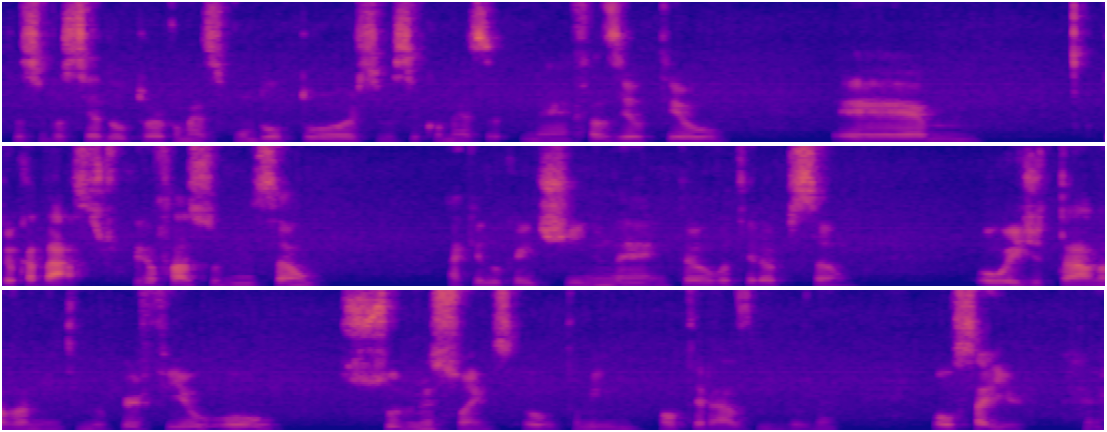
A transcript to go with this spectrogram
Então, se você é doutor, começa com doutor, se você começa né, fazer o teu, é, teu cadastro. Eu faço submissão, aqui no cantinho, né? Então eu vou ter a opção ou editar novamente o meu perfil ou submissões, ou também alterar as línguas, né? Ou sair.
